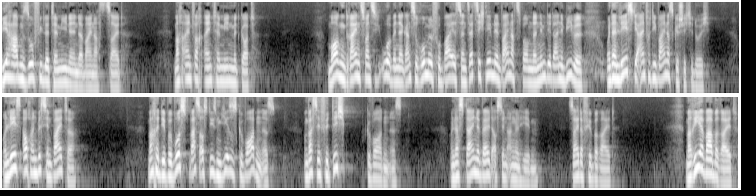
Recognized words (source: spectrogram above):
Wir haben so viele Termine in der Weihnachtszeit. Mach einfach einen Termin mit Gott. Morgen 23 Uhr, wenn der ganze Rummel vorbei ist, dann setz dich neben den Weihnachtsbaum, dann nimm dir deine Bibel und dann lest dir einfach die Weihnachtsgeschichte durch. Und lest auch ein bisschen weiter. Mache dir bewusst, was aus diesem Jesus geworden ist und was er für dich geworden ist und lass deine Welt aus den Angeln heben. Sei dafür bereit. Maria war bereit.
